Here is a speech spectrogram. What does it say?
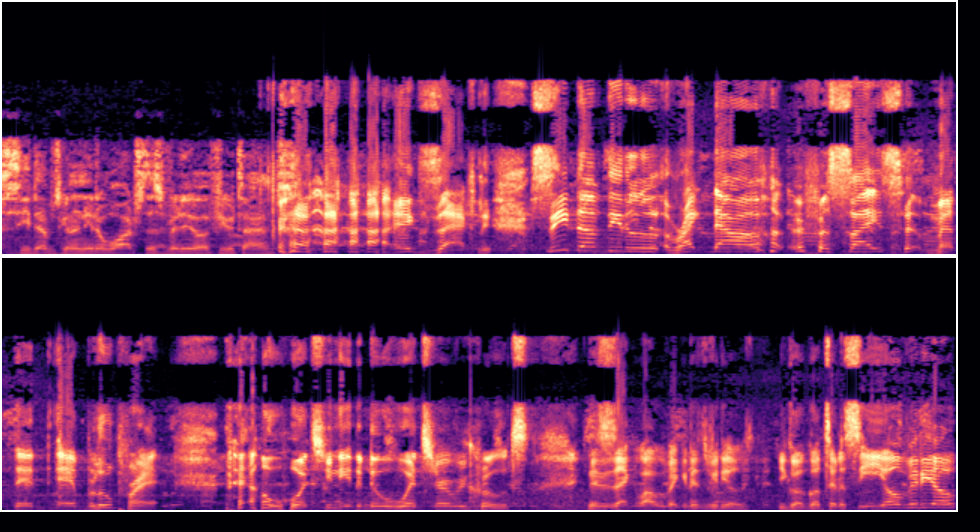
C Dub's gonna need to watch this video a few times. exactly. C Dub need to write down a precise method and blueprint of what you need to do with your recruits. This is exactly why we're making this video. You're gonna go to the CEO video,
